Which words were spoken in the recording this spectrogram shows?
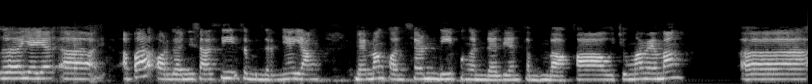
uh, ya, ya uh, apa organisasi sebenarnya yang memang concern di pengendalian tembakau. Cuma memang uh,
